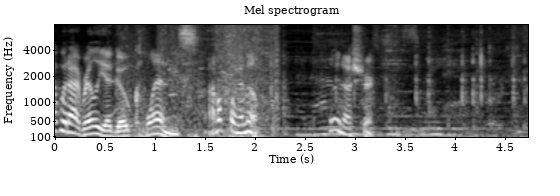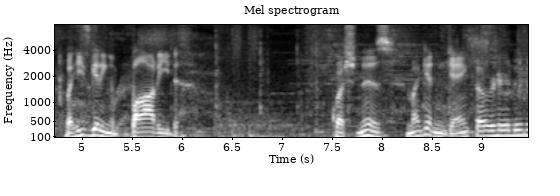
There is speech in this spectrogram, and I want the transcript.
Why would Irelia uh, go cleanse? I don't fucking know. Really not sure. But he's getting bodied. Question is, am I getting ganked over here, dude?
